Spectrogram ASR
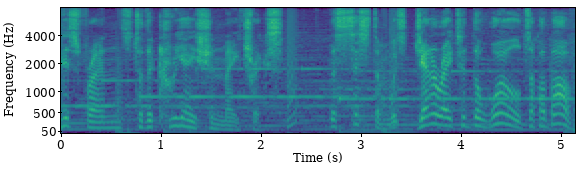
His friends to the creation matrix, the system which generated the worlds up above.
